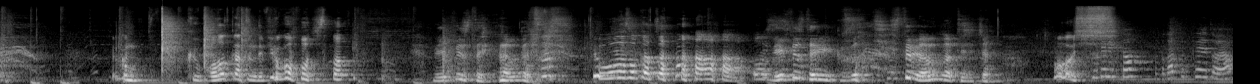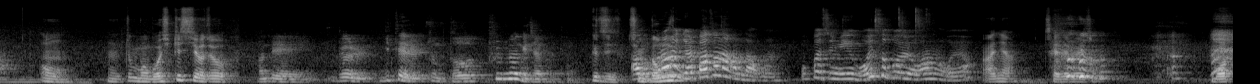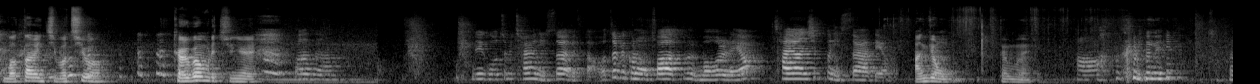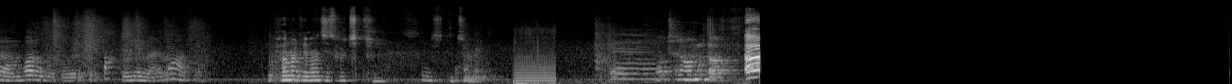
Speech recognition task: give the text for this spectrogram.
약간 그 버섯 같은데 표고버섯 메이플 스토리 나온 것 같아. 표고버섯 같잖아 어 메이플 스토리 그거 스토리 나온 것 같아 진짜. 어씨 그러니까 따뜻해져요 어. 좀뭐 멋있게 씌워줘 아, 근데 이걸 밑에를 좀 더 풀면 괜찮을 것 같아요. 그치? 아 지금 그러면 너무 열 빠져나간다고 오빠 지금 이거 멋있어 보이려고 하는 거예요? 아니야 제대로 해줘 멋, 멋 따윈 집어치워 결과물이 중요해 맞아 근데 이거 어차피 자연 있어야겠다. 어차피 그럼 오빠 좀 먹을래요? 자연 10분 있어야 돼요. 안경 때문에 아 그러네. 제품 안 바르고도 이렇게 딱 올리면 얼마나 좋아. 편하긴 하지 솔직히 진짜. 끝. 어, 촬영합니까?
